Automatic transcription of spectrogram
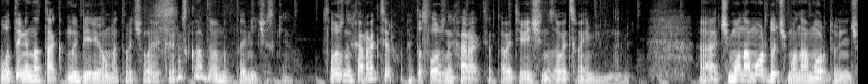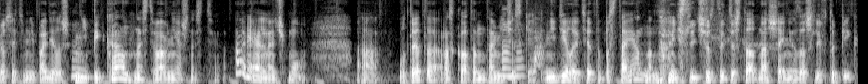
Вот именно так. Мы берем этого человека и раскладываем анатомически. Сложный характер — это сложный характер. Давайте вещи называть своими именами. А, Чмо на морду, чмо на морду. Ничего с этим не поделаешь. Мгм. Не пикантность во внешности, а реальное чмо. А, Вот это расклад анатомический. Не делайте это постоянно, но если чувствуете, что отношения зашли в тупик,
